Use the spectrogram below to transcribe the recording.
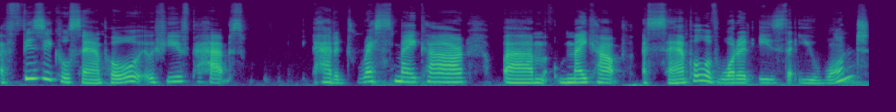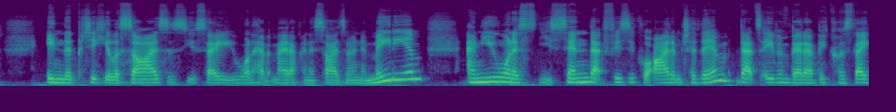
a physical sample, if you've perhaps had a dressmaker um, make up a sample of what it is that you want in the particular size, as you say, you want to have it made up in a size and a medium, and you want to send that physical item to them, that's even better because they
